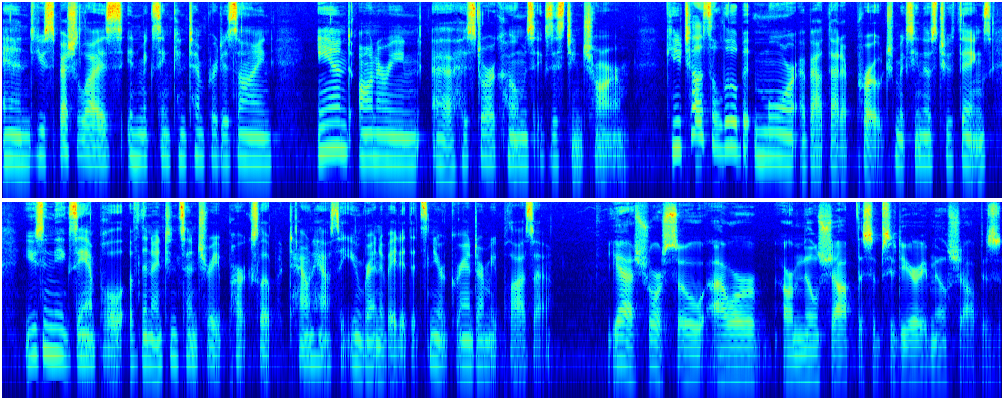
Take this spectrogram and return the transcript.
And you specialize in mixing contemporary design and honoring a historic home's existing charm. Can you tell us a little bit more about that approach, mixing those two things, using the example of the 19th century Park Slope townhouse that you renovated that's near Grand Army Plaza? Yeah, sure. So our our mill shop, the subsidiary mill shop, is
